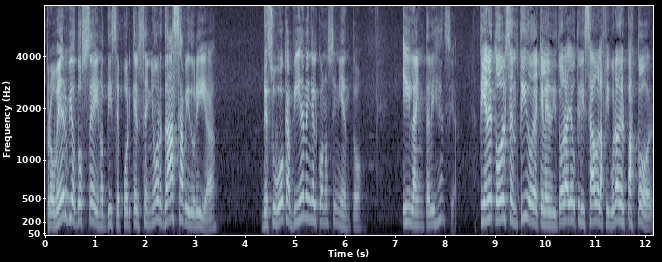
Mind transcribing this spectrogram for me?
Proverbios 2.6 nos dice, porque el Señor da sabiduría, de su boca viene el conocimiento y la inteligencia. Tiene todo el sentido de que el editor haya utilizado la figura del pastor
